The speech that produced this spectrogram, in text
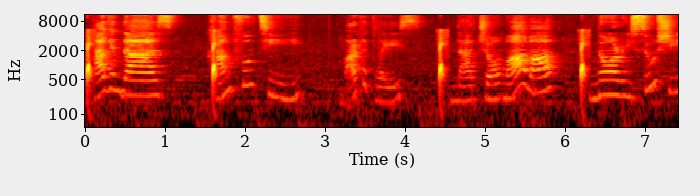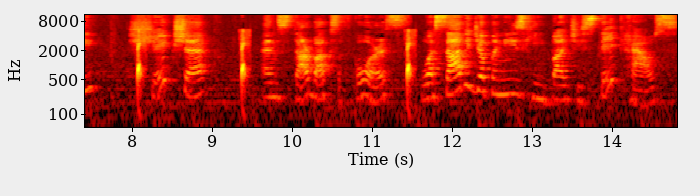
Haagen-Dazs, Kung Fu Tea, Marketplace, Nacho Mama, Nori Sushi, Shake Shack, and Starbucks, of course, Wasabi Japanese Hibachi Steakhouse,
